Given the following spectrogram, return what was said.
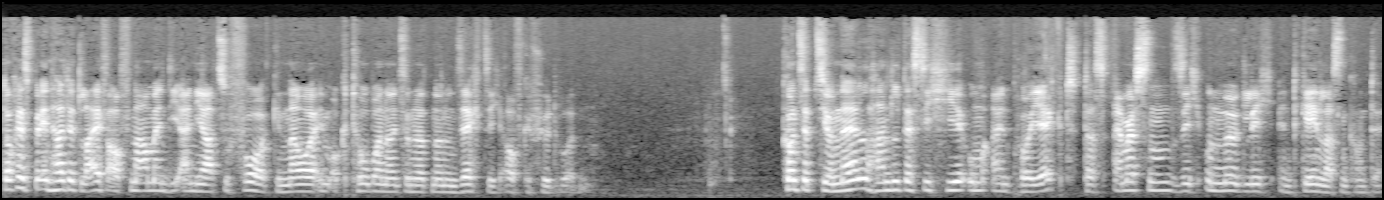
Doch es beinhaltet Live-Aufnahmen, die ein Jahr zuvor, genauer im Oktober 1969, aufgeführt wurden. Konzeptionell handelt es sich hier um ein Projekt, das Emerson sich unmöglich entgehen lassen konnte.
